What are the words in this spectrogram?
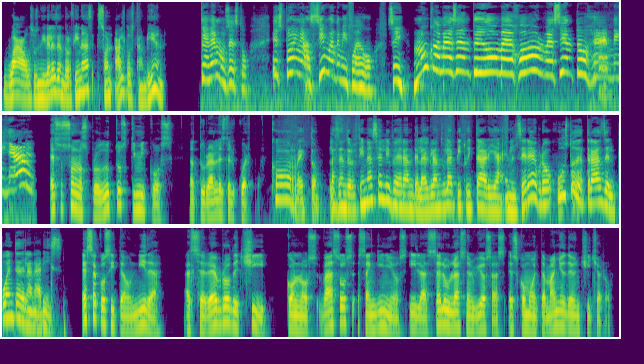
Wow, sus niveles de endorfinas son altos también. Tenemos esto. Estoy encima de mi juego. Sí, nunca me he sentido mejor. Me siento genial. Esos son los productos químicos naturales del cuerpo. Correcto. Las endorfinas se liberan de la glándula pituitaria en el cerebro justo detrás del puente de la nariz. Esa cosita unida al cerebro de Chi con los vasos sanguíneos y las células nerviosas es como el tamaño de un chícharo.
